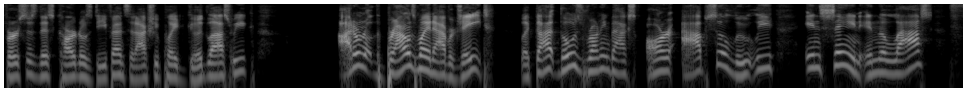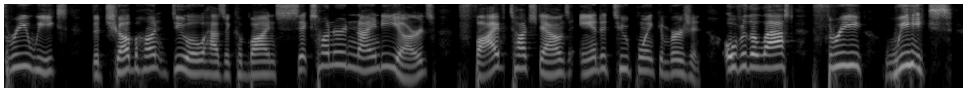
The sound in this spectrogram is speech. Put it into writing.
versus this Cardinals defense that actually played good last week, I don't know, the Browns might average 8. Like that those running backs are absolutely insane. In the last 3 weeks, the Chubb Hunt duo has a combined 690 yards, five touchdowns, and a two point conversion over the last three weeks.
